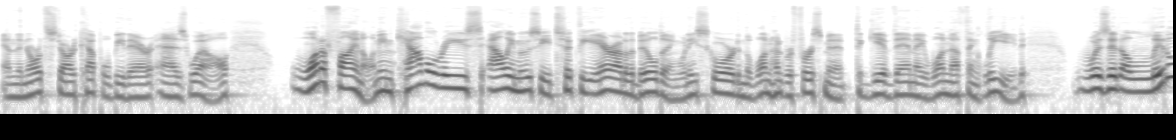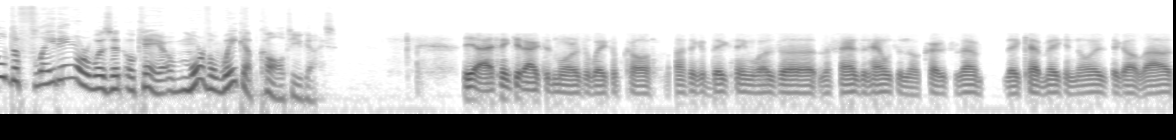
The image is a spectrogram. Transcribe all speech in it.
and the North Star Cup will be there as well. What a final. I mean, Cavalry's Ali Musse took the air out of the building when he scored in the 101st minute to give them a 1 0 lead. Was it a little deflating or was it okay, more of a wake up call to you guys? Yeah, I think it acted more as a wake up call. I think a big thing was uh, the fans in Hamilton, though, credit to them. They kept making noise, they got loud,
